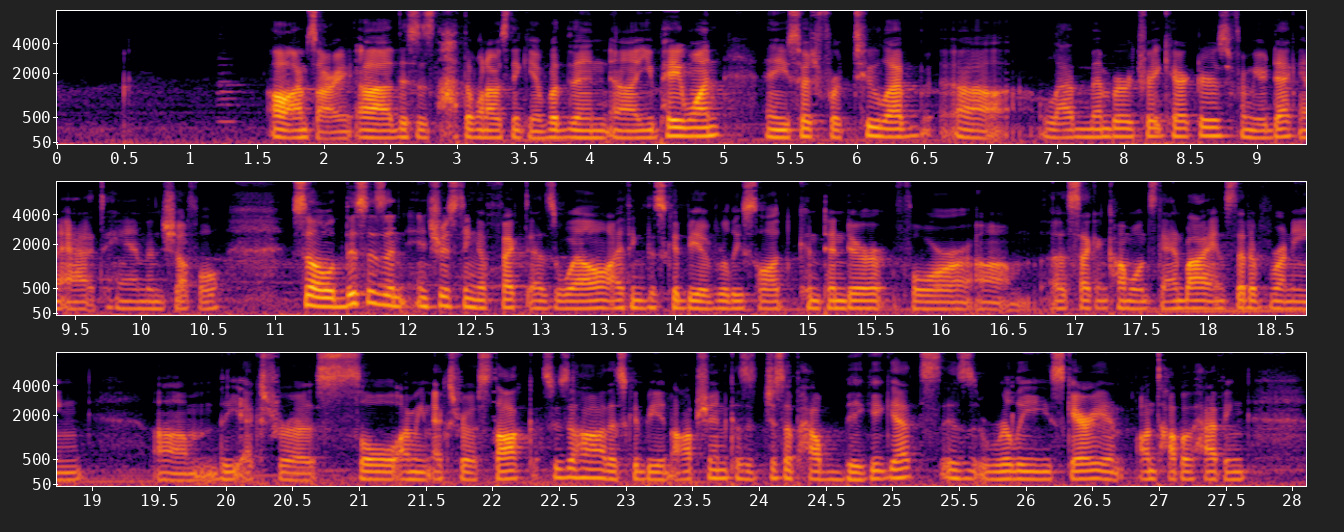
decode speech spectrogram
Oh, I'm sorry. Uh, this is not the one I was thinking of. But then uh, you pay one, and you search for two lab uh, lab member trait characters from your deck and add it to hand and shuffle. So this is an interesting effect as well. I think this could be a really solid contender for um, a second combo in standby instead of running um, the extra soul. I mean extra stock Suzuha. This could be an option because just of how big it gets is really scary. And on top of having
